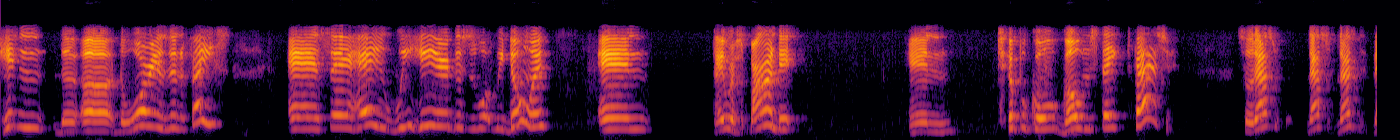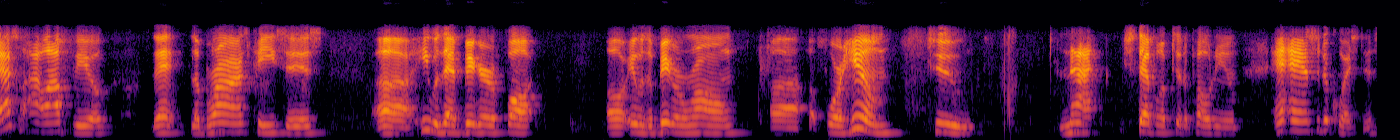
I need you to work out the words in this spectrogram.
hitting the uh, the Warriors in the face and saying, "Hey, we here. This is what we doing," and they responded in typical Golden State fashion. So that's that's that's that's how I feel that LeBron's piece is. Uh, he was at bigger fault, or it was a bigger wrong uh, for him to not step up to the podium and answer the questions,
